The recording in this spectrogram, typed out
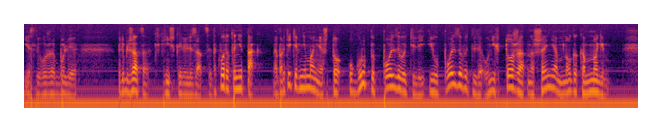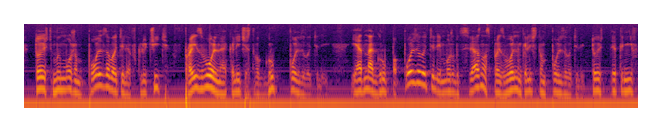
если уже более приближаться к технической реализации. Так вот, это не так. Обратите внимание, что у группы пользователей и у пользователя у них тоже отношения много ко многим. То есть мы можем пользователя включить в произвольное количество групп пользователей. И одна группа пользователей может быть связана с произвольным количеством пользователей. То есть это ни в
